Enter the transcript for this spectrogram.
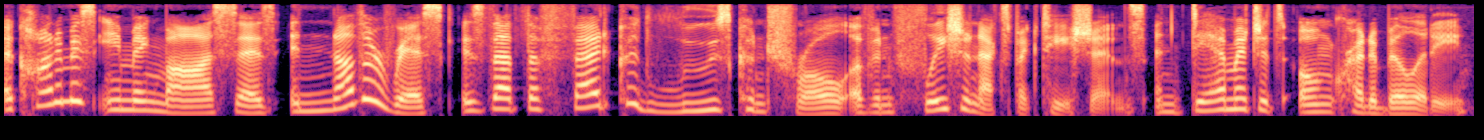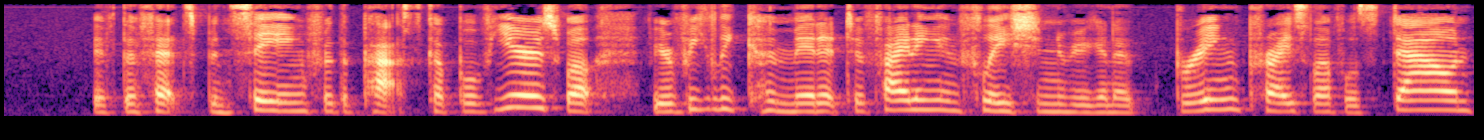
Economist Yiming Ma says another risk is that the Fed could lose control of inflation expectations and damage its own credibility if the Fed's been saying for the past couple of years, well, we're really committed to fighting inflation, we're going to bring price levels down,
